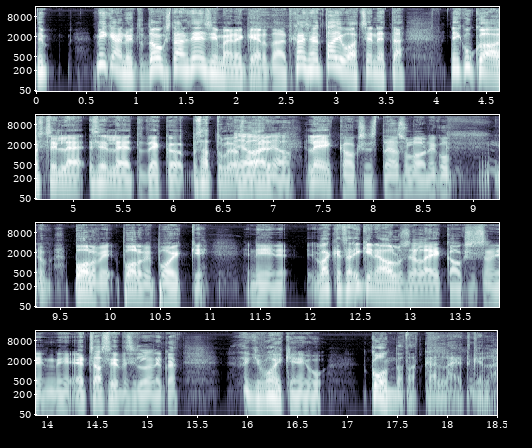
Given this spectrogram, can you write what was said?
Niin mikä nyt, onko tämä nyt ensimmäinen kerta? Että kai sä nyt tajuat sen, että ei kukaan ole sille, sille että teekö, sä oot tullut Joo, jostain joo. leikkauksesta ja sulla on niinku polvi, polvi poikki, niin vaikka et sä ikinä ollut siellä leikkauksessa, niin, niin et sä ole silti sillä niinku, että jotenkin vaikea niinku kontata tällä hetkellä.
